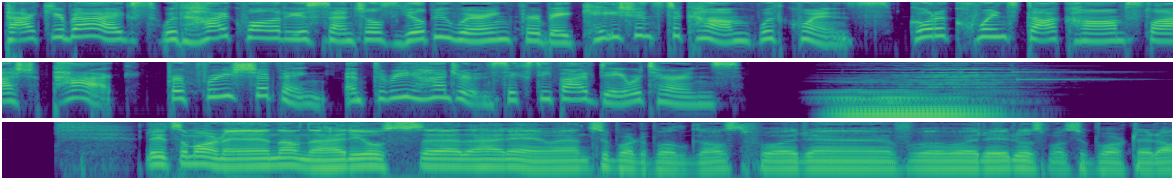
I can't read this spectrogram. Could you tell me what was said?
Pack your bags with high-quality essentials you'll be wearing for vacations to come with Quince. Go to quince.com slash pack for free shipping and 365-day returns. Litt som Arne nevner her, i oss, det her er jo en supporterpodkast for, eh, for Rosenborg-supportere.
